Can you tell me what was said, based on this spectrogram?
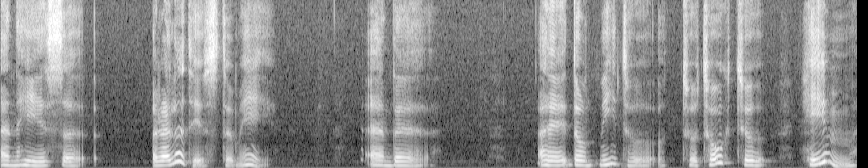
And he is relatives to me. And I don't need to to talk to him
